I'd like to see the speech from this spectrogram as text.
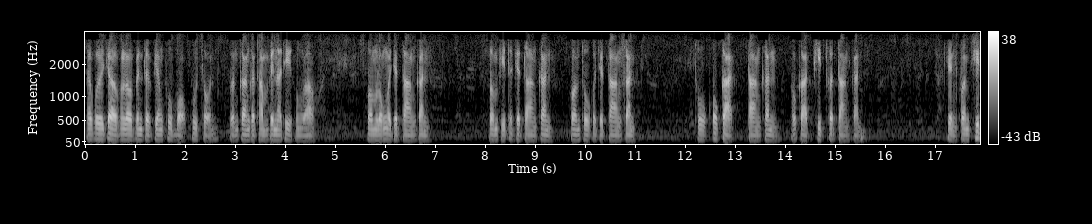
พระพุทธเจ้าของเราเป็นแต่เพียงผู้บอกผู้สอน ส่วนการกระทำเป็นหน้าที่ของเรา ความหลงอาจจะต่างกัน ความผิดอาจจะต่างกัน ความถูกอาจจะต่างกัน ถูกโอกาส ต่างกัน โอกาสผิดก็ต่างกันเช่นความคิด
